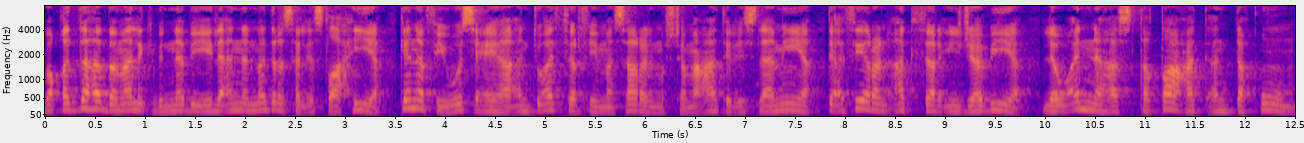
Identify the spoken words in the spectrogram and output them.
وقد ذهب مالك بن نبي إلى أن المدرسة الإصلاحية كان في وسعها أن تؤثر في مسار المجتمعات الإسلامية تأثيرا أكثر إيجابية لو أنها استطاعت أن تقوم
